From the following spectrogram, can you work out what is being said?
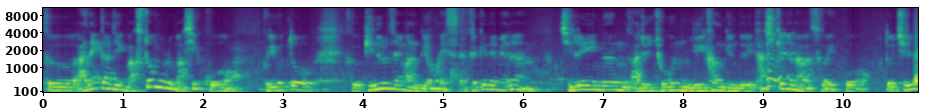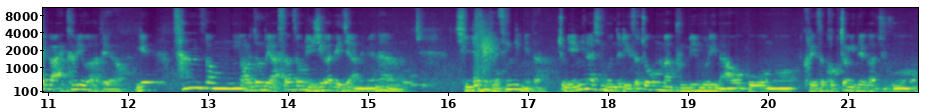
그 안에까지 막 수돗물로 막 씻고 그리고 또 그 비누를 사용하는 경우가 있어요. 그렇게 되면은 질내에 있는 아주 좋은 유익항균들이 다 씻겨져 나갈 수가 있고 또 질내가 알칼리화가 돼요. 이게 산성이 어느 정도 약산성으로 유지가 되지 않으면은 질염이 잘 생깁니다. 좀 예민하신 분들이 있어. 조금만 분비물이 나오고 뭐 그래서 걱정이 돼가지고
